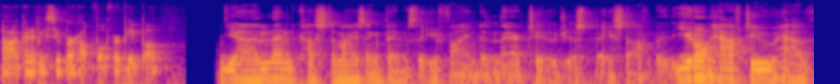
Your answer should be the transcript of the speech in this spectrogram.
uh, going to be super helpful for people. Yeah, and then customizing things that you find in there too, just based off. You don't have to have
